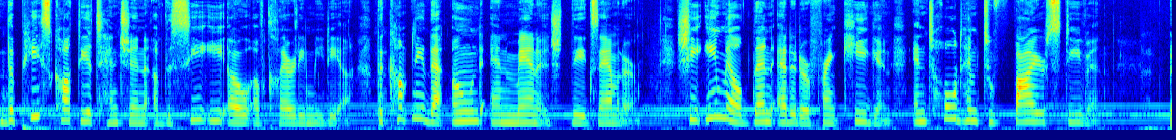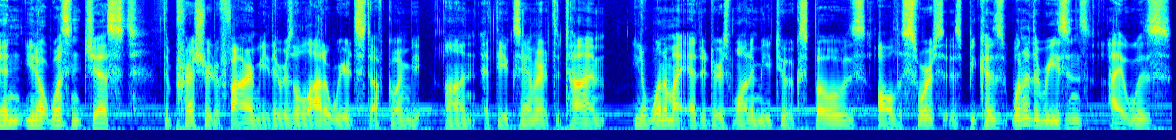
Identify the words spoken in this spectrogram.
The piece caught the attention of the CEO of Clarity Media, the company that owned and managed The Examiner. She emailed then editor Frank Keegan and told him to fire Stephen. And, you know, it wasn't just the pressure to fire me. There was a lot of weird stuff going on at the Examiner at the time. You know, one of my editors wanted me to expose all the sources because one of the reasons I was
